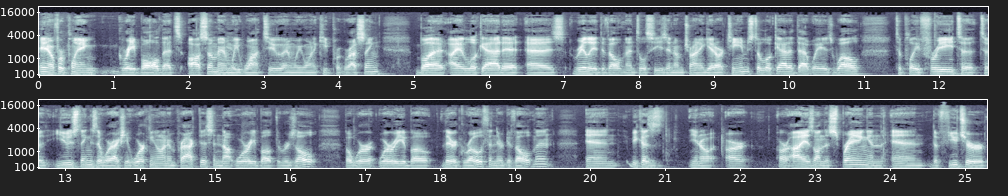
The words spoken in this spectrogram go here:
you know, if we're playing great ball, that's awesome, and yeah. we want to, and we want to keep progressing. But I look at it as really a developmental season. I'm trying to get our teams to look at it that way as well, to play free, to to use things that we're actually working on in practice, and not worry about the result, but we're worry about their growth and their development. And because you know our our eye is on the spring and and the future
